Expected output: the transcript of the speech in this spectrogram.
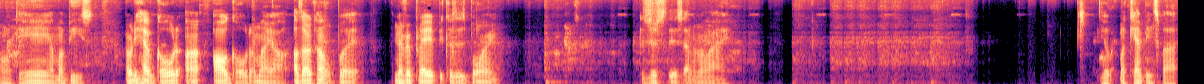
Oh damn, I'm a beast. I already have gold, uh, all gold on my uh, other account, but I never play it because it's boring. It's just this, I don't know why. Yep, my camping spot.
